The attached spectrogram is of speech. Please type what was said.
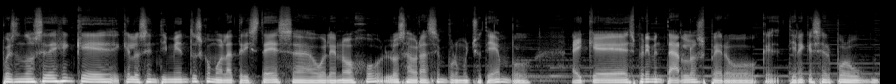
Pues no se dejen que, los sentimientos como la tristeza o el enojo los abracen por mucho tiempo. Hay que experimentarlos, pero que tiene que ser por un,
